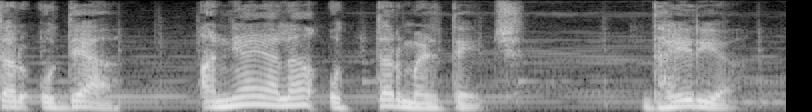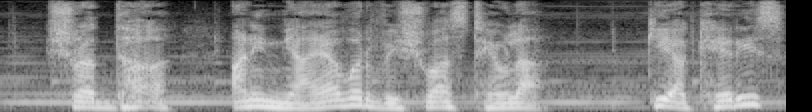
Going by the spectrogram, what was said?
तर उद्या अन्यायाला उत्तर मिळतेच. धैर्य श्रद्धा आणि न्यायावर विश्वास ठेवला की अखेरीस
